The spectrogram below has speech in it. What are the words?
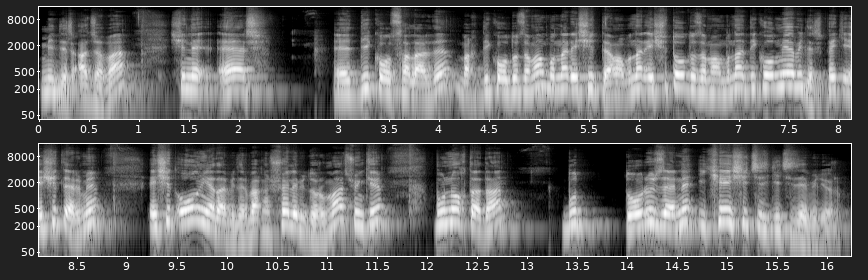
midir acaba? Şimdi eğer e, dik olsalardı, bak dik olduğu zaman bunlar eşitti ama bunlar eşit olduğu zaman bunlar dik olmayabilir. Peki eşitler mi? Eşit olmayabilir. Bakın şöyle bir durum var. Çünkü bu noktadan bu doğru üzerine iki eşit çizgi çizebiliyorum.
